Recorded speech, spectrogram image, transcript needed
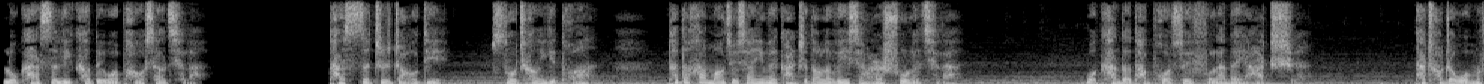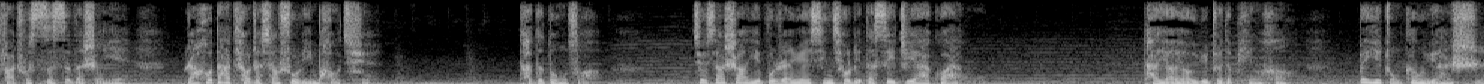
卢卡斯立刻对我咆哮起来，他四肢着地，缩成一团。他的汗毛就像因为感知到了危险而竖了起来，我看到他破碎腐烂的牙齿，他朝着我们发出嘶嘶的声音，然后大跳着向树林跑去。他的动作就像上一部《人猿星球》里的 CGI 怪物。它摇摇欲坠的平衡，被一种更原始、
